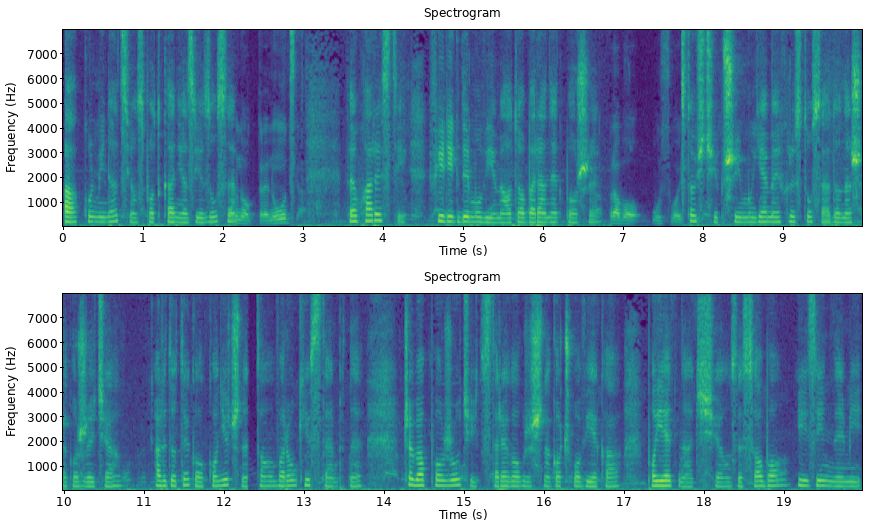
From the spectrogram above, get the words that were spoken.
A kulminacją spotkania z Jezusem w Eucharystii, w chwili, gdy mówimy oto baranek Boży. W tości przyjmujemy Chrystusa do naszego życia, ale do tego konieczne są warunki wstępne. Trzeba porzucić starego grzesznego człowieka, pojednać się ze sobą i z innymi,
